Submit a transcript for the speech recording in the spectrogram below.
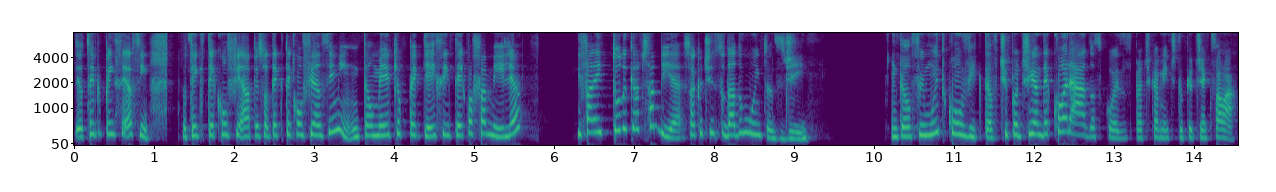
Eu sempre pensei assim: eu tenho que ter confiança, a pessoa tem que ter confiança em mim. Então, meio que eu peguei, sentei com a família e falei tudo que eu sabia. Só que eu tinha estudado muito antes de ir. Então eu fui muito convicta. Tipo, eu tinha decorado as coisas praticamente do que eu tinha que falar.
